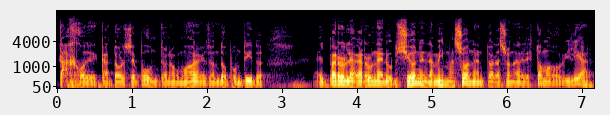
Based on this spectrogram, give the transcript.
tajo de 14 puntos, ¿no? Como ahora, que son dos puntitos. El perro le agarró una erupción en la misma zona, en toda la zona del estómago, biliar.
